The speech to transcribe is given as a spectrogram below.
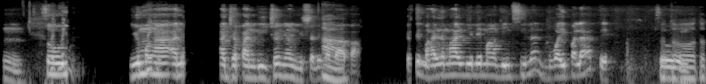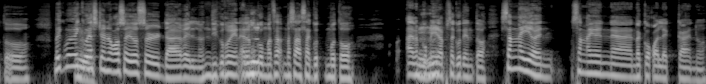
Mm. So, may, yung mga may, ano, Japan region yan, usually ah. mababa. Kasi mahal na mahal nila yung mga games nila. Buhay pa lahat eh. So, totoo, totoo. May, may hmm. question ako sa'yo, Sir Daryl. No? Hindi ko rin alam kung masa- masasagot mo to. Alam ko mm-hmm. mahirap sagutin to. Sa ngayon, sa ngayon na nagko-collect ka, no?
